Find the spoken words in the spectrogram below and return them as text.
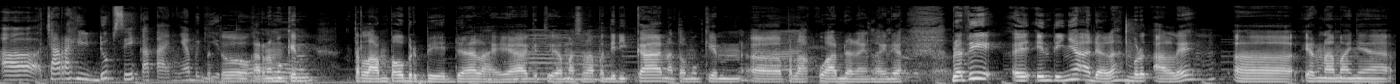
uh, cara hidup sih katanya begitu. Hmm. Betul, karena mungkin terlampau berbeda lah ya gitu ya masalah pendidikan atau mungkin eh, perlakuan dan lain-lain ya. Berarti eh, intinya adalah menurut Ale eh, yang namanya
